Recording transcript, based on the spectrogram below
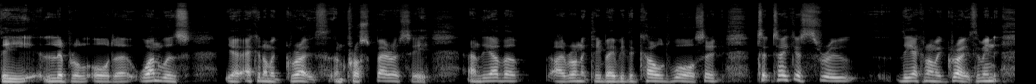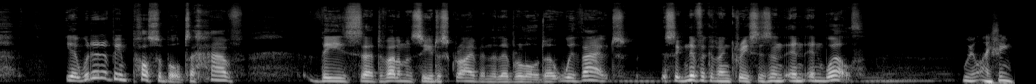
the liberal order. One was you know, economic growth and prosperity, and the other, ironically, maybe the Cold War. So, to take us through the economic growth. I mean, yeah, would it have been possible to have these uh, developments that you describe in the liberal order without significant increases in, in, in wealth? Well, I think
